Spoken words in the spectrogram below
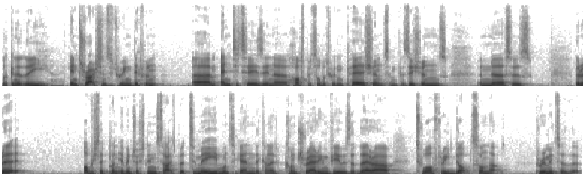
looking at the interactions between different um, entities in a hospital between patients and physicians and nurses. There are obviously plenty of interesting insights, but to me, once again, the kind of contrarian view is that there are two or three dots on that perimeter that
